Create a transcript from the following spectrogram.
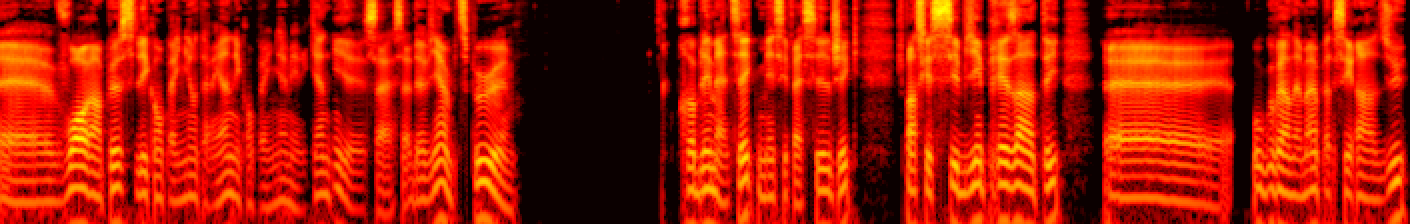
voir en plus les compagnies ontariennes, les compagnies américaines. ça, ça, devient un petit peu problématique, mais c'est facile. Je pense que si c'est bien présenté euh, au gouvernement, parce que c'est rendu,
